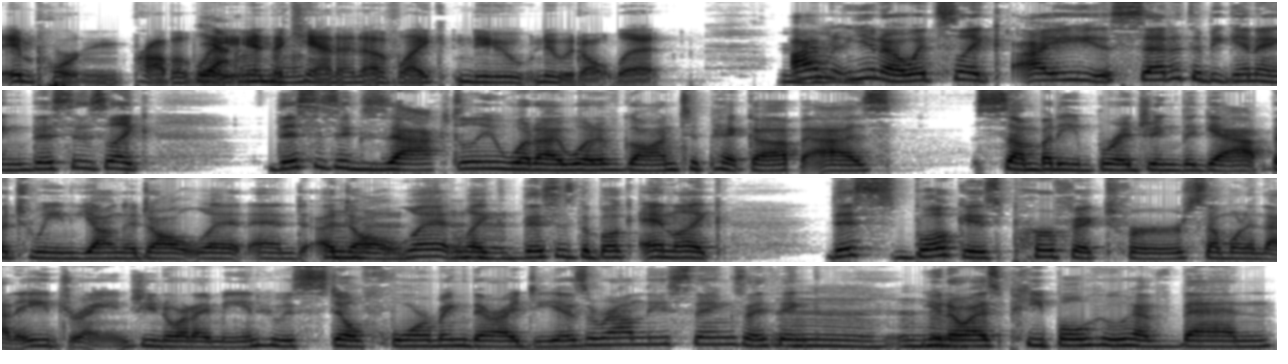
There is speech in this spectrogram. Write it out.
important probably Yeah. in the Mhm. canon of like new new adult lit. I'm Mhm. you know, it's like I said at the beginning, this is like this is exactly what I would have gone to pick up as somebody bridging the gap between young adult lit and adult Mhm, lit. Like mhm. this is the book and like this book is perfect for someone in that age range, you know what I mean, who is still forming their ideas around these things. I think Mm, you know, as people who have been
